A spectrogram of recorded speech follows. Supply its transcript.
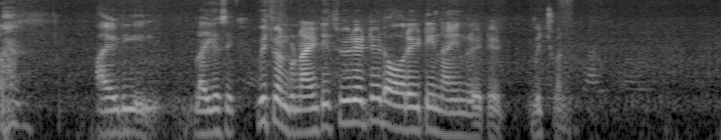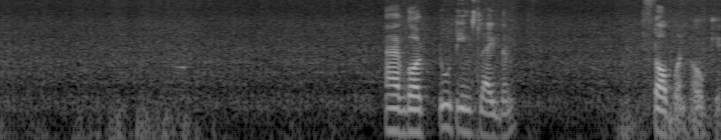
ID. Like I say, which one? Do 93 rated or 89 rated? Which one? I have got two teams like them. Top one. Okay.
